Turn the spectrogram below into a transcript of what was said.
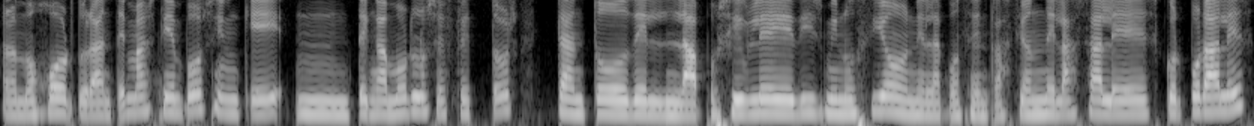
a lo mejor durante más tiempo sin que mm, tengamos los efectos tanto de la posible disminución en la concentración de las sales corporales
